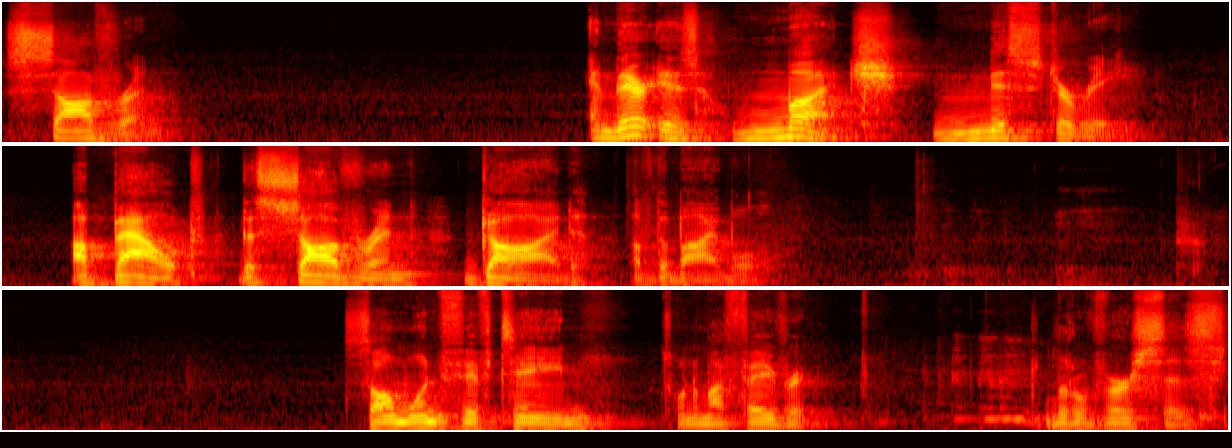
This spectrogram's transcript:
sovereign. And there is much mystery about the sovereign God of the Bible. Psalm 115, it's one of my favorite little verses,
